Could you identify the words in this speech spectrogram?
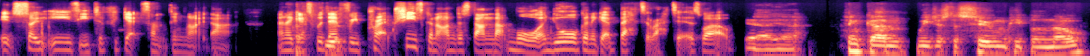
it's so easy to forget something like that and i guess with Yeah. every prep she's going to understand that more and you're going to get better at it as well yeah, yeah. I think um, we just assume people know.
